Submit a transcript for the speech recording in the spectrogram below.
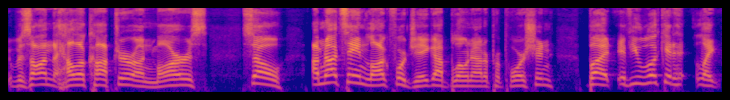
It was on the helicopter on Mars. So I'm not saying Log4j got blown out of proportion, but if you look at like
